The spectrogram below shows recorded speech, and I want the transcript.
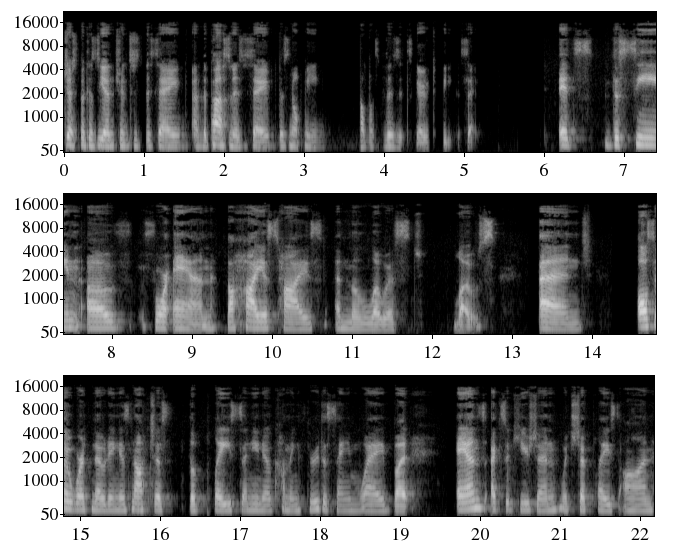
just because the entrance is the same and the person is the same does not mean someone's visit's going to be the same. It's the scene of for Anne the highest highs and the lowest lows, and also worth noting is not just the place and you know coming through the same way, but Anne's execution, which took place on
